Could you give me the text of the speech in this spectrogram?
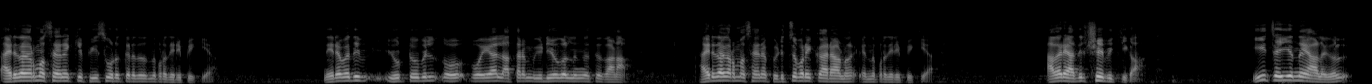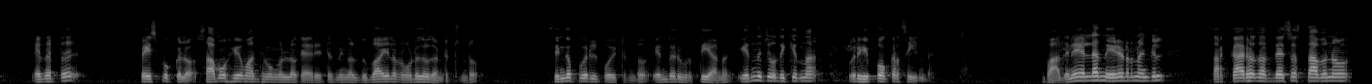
ഹരിതകർമ്മസേനയ്ക്ക് ഫീസ് കൊടുക്കരുതെന്ന് പ്രചരിപ്പിക്കുക. നിരവധി യൂട്യൂബിൽ പോയാൽ അത്തരം വീഡിയോകൾ നിങ്ങൾക്ക് കാണാം. ഹരിതകർമ്മസേന പിടിച്ചുപറിക്കാരാണ് എന്ന് പ്രചരിപ്പിക്കുക. അവരെ അധിക്ഷേപിക്കുക. ഈ ചെയ്യുന്ന ആളുകൾ എന്നിട്ട് ഫേസ്ബുക്കിലോ സാമൂഹിക മാധ്യമങ്ങളിലോ കയറിയിട്ട് നിങ്ങൾ ദുബായിലെ റോഡുകൾ കണ്ടിട്ടുണ്ടോ? സിംഗപ്പൂരിൽ പോയിട്ടുണ്ടോ? എന്തൊരു വൃത്തിയാണ്? എന്ന് ചോദിക്കുന്ന ഒരു ഹിപ്പോക്രസി ഉണ്ട്. അപ്പോൾ അതിനെയെല്ലാം നേരിടണമെങ്കിൽ സർക്കാരോ തദ്ദേശ സ്ഥാപനമോ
